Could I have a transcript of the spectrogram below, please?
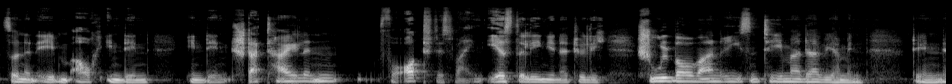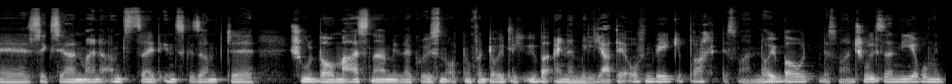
sondern eben auch in den, in den Stadtteilen vor Ort. Das war in erster Linie natürlich Schulbau war ein Riesenthema da. Wir haben in den äh, sechs Jahren meiner Amtszeit insgesamt äh, Schulbaumaßnahmen in der Größenordnung von deutlich über einer Milliarde auf den Weg gebracht. Das waren Neubauten, das waren Schulsanierungen,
